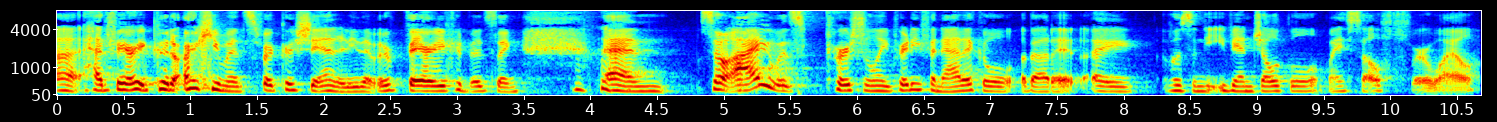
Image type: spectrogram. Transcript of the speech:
uh, had very good arguments for Christianity that were very convincing. and so I was personally pretty fanatical about it. I was an evangelical myself for a while,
